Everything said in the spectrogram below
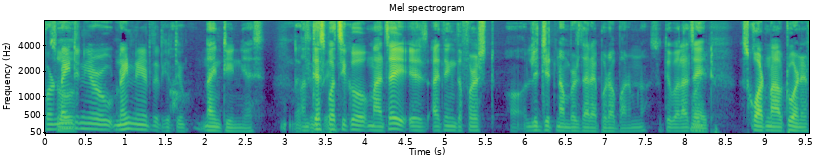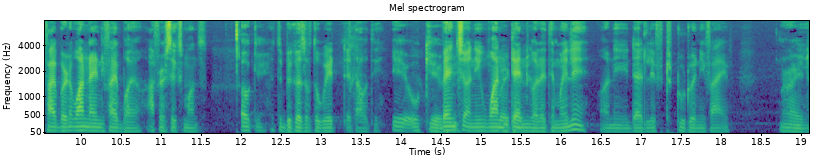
for nineteen year nineteen year त्यतिखेर थियो। नाइन्टिन यस अनि त्यसपछिकोमा चाहिँ is I think the first legit numbers that पुरा भनौँ न। सो त्यो बेला चाहिँ. स्क्वाडमा टु हन्ड्रेड फाइभबाट वान नाइन्टी फाइभ भयो आफ्टर सिक्स मन्थ्स ओके त्यो बिकज अफ द वेट यताउति ए ओके बेन्च अनि वान टेन गरेको थिएँ मैले अनि dead lift two twenty five right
